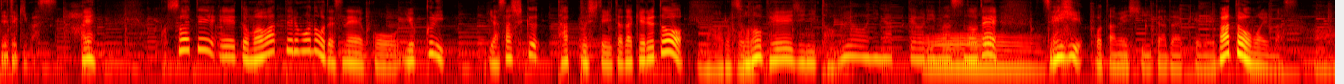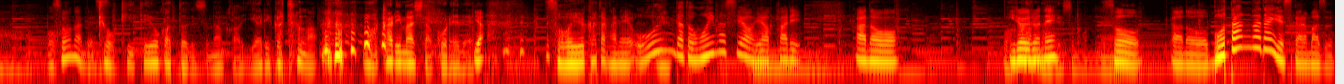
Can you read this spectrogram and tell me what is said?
出てきます、はい。ね。そうやって、えー、と回ってるものをですねこうゆっくり優しくタップしていただけるとそのページに飛ぶようになっておりますのでぜひお試しいただければと思いますそうなんです。今日聞いてよかったです。なんかやり方が 分かりましたこれで。いやそういう方がね多いんだと思いますよやっぱり。あのうんいろいろねねそうあのボタンがないですからまず。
